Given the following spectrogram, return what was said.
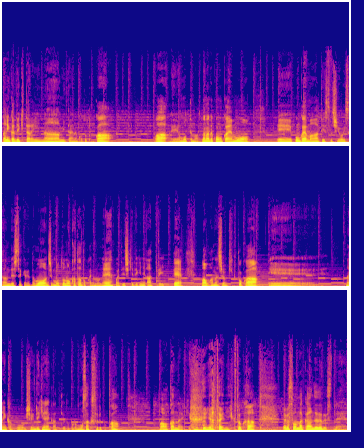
何かできたらいいなみたいなこととかは、えー、思ってます。なので今回も、えー、今回もアーティストしおりさんでしたけれども、地元の方とかにもね、こうやって意識的に会っていって、まあお話を聞くとか、えー、何かこう一緒にできないかっていうところを模索するとか、まあわかんない 屋台に行くとか、なんかそんな感じでですね、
